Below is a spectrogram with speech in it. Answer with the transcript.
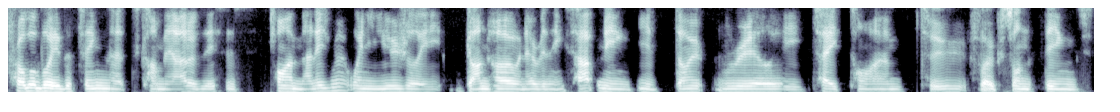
probably the thing that's come out of this is time management. When you usually gun ho and everything's happening, you don't really take time to focus on the things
